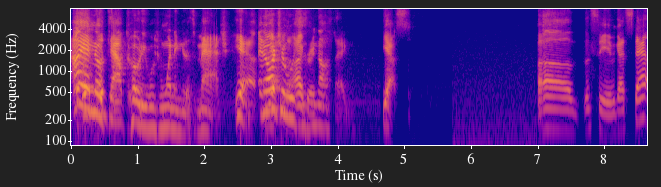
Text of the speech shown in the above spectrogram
I had no doubt Cody was winning this match. Yeah, And yeah, Archer no, was nothing. Yes. Uh, let's see. We got Stat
